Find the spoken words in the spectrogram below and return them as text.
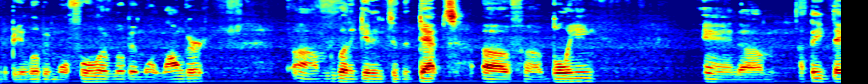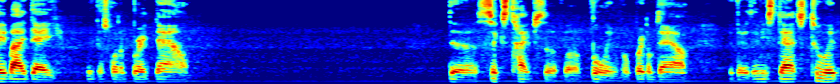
It'll be a little bit more fuller, a little bit more longer. Um, we're going to get into the depths of uh, bullying. And um, I think day by day, we're just going to break down the six types of uh, bullying. We'll break them down. If there's any stats to it,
